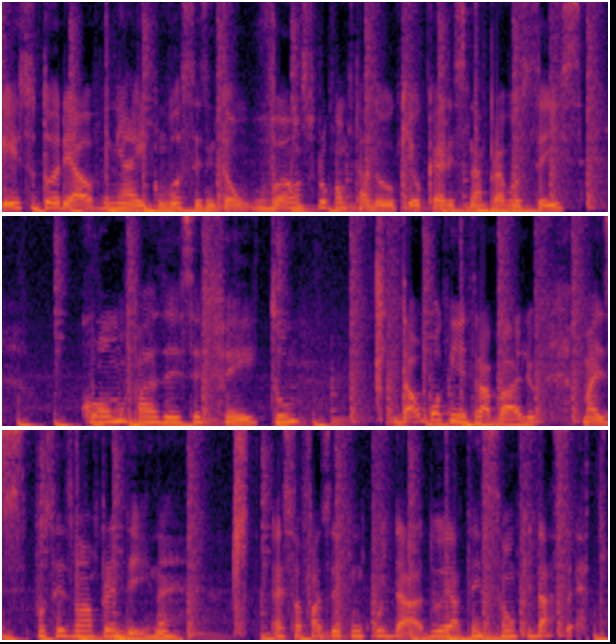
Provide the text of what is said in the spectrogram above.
Esse tutorial vem aí com vocês. Então vamos pro computador que eu quero ensinar para vocês como fazer esse efeito. Dá um pouquinho de trabalho, mas vocês vão aprender, né? É só fazer com cuidado e atenção que dá certo.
